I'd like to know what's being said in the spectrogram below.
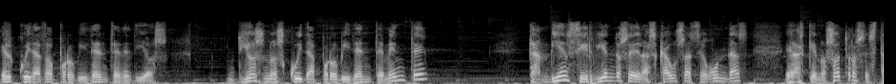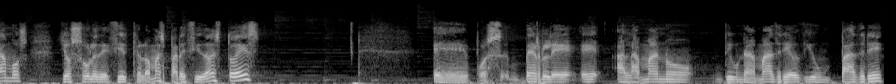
el cuidado providente de Dios. Dios nos cuida providentemente también sirviéndose de las causas segundas en las que nosotros estamos. Yo suelo decir que lo más parecido a esto es eh, pues verle eh, a la mano de una madre o de un padre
